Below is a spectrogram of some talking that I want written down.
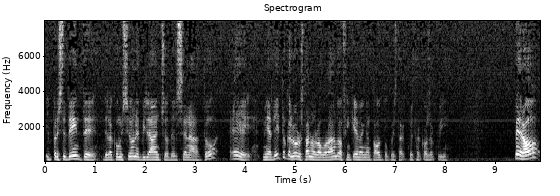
il presidente della commissione bilancio del Senato e mi ha detto che loro stanno lavorando affinché venga tolto questa, questa cosa qui però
